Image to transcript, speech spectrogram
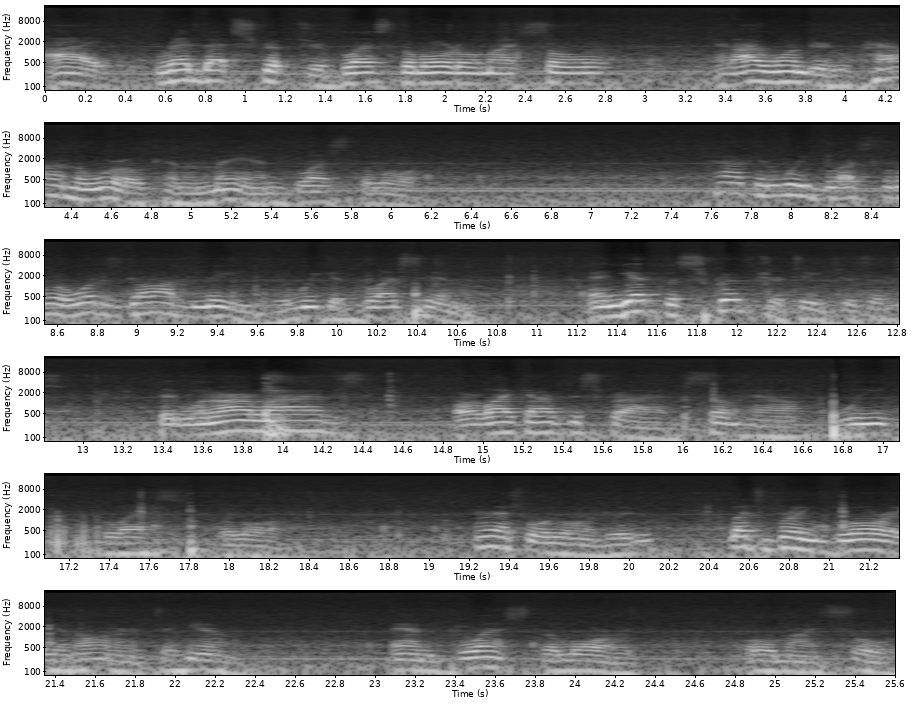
I read that scripture, bless the Lord, O my soul, and I wondered, how in the world can a man bless the Lord? How can we bless the Lord? What does God need that we could bless him? And yet the scripture teaches us that when our lives are like I've described, somehow we bless the Lord. And that's what we want to do. Let's bring glory and honor to him and bless the Lord, O my soul.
